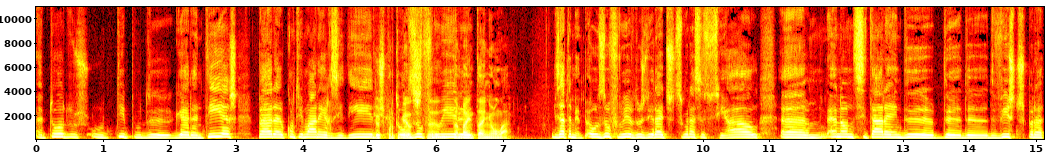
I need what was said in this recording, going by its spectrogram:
a todos o tipo de garantias para continuarem a residir. Que os portugueses também tenham lá. Exatamente, a usufruir dos direitos de segurança social, a não necessitarem de, de, de, de vistos para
